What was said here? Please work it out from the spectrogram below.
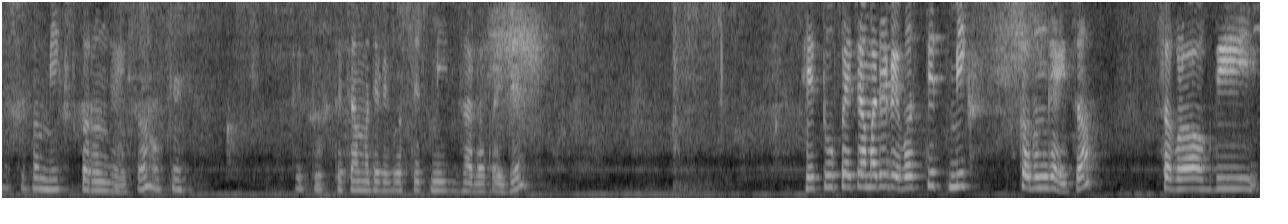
हे सगळं मिक्स करून घ्यायचं. ओके. ते तूप त्याच्यामध्ये व्यवस्थित मिक्स झालं पाहिजे. हे तूप याच्यामध्ये व्यवस्थित मिक्स करून घ्यायचं. सगळं अगदी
